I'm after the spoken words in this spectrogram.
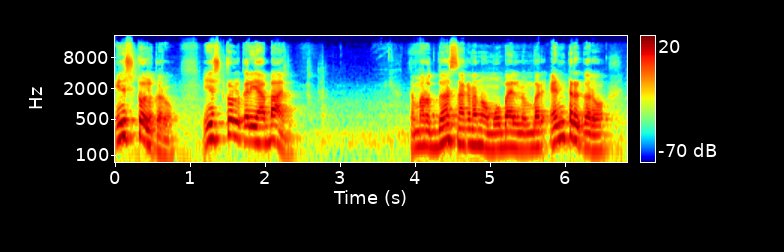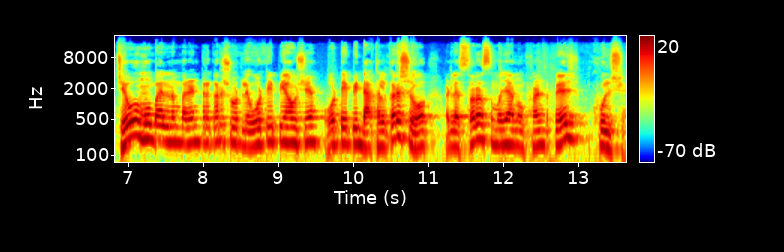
ઇન્સ્ટોલ કરો. ઇન્સ્ટોલ કર્યા બાદ તમારો દસ આંકડાનો મોબાઈલ નંબર એન્ટર કરો. જેવો મોબાઈલ નંબર એન્ટર કરશો એટલે ઓટીપી આવશે. ઓટીપી દાખલ કરશો એટલે સરસ મજાનું ફ્રન્ટ પેજ ખુલશે.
